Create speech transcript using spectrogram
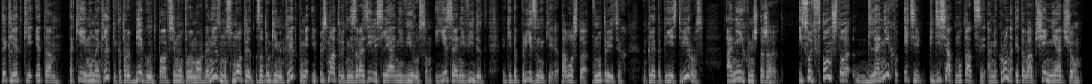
Т-клетки – это такие иммунные клетки, которые бегают по всему твоему организму, смотрят за другими клетками и присматривают, не заразились ли они вирусом. И если они видят какие-то признаки того, что внутри этих клеток есть вирус, они их уничтожают. И суть в том, что для них эти 50 мутаций омикрона – это вообще ни о чем.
